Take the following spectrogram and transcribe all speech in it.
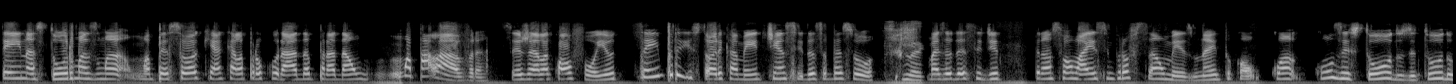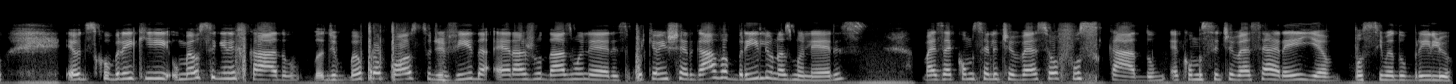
tem nas turmas uma, uma pessoa que é aquela procurada para dar um, uma palavra, seja ela qual for. Eu sempre, historicamente, tinha sido essa pessoa. Mas eu decidi transformar isso em profissão mesmo, né? Então, com, com, com, os estudos e tudo, eu descobri que o meu significado, de, meu propósito de vida era ajudar as mulheres, porque eu enxergava brilho nas mulheres, mas é como se ele tivesse ofuscado, é como se tivesse areia por cima do brilho.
